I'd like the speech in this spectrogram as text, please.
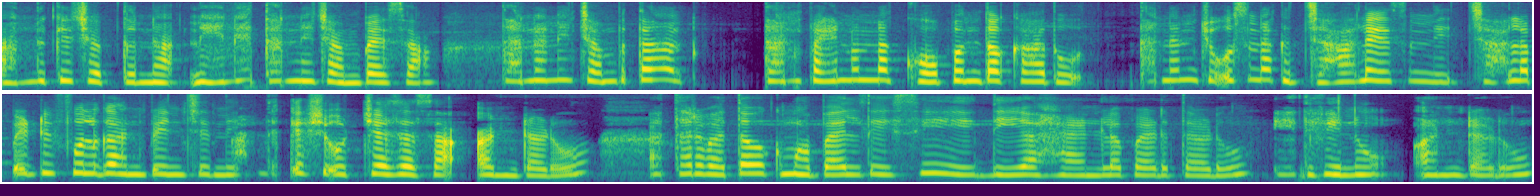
అందుకే చెప్తున్నా నేనే తన్ని చంపేశా. తనని చంపుతా తన పైన ఉన్న కోపంతో కాదు తనని చూసి నాకు జాలేసింది చాలా బ్యూటిఫుల్గా అనిపించింది. అందుకే షూట్ చేసేసా అంటాడు. ఆ తర్వాత ఒక మొబైల్ తీసి దియా హ్యాండ్లో పెడతాడు. ఇది విను అంటాడు.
